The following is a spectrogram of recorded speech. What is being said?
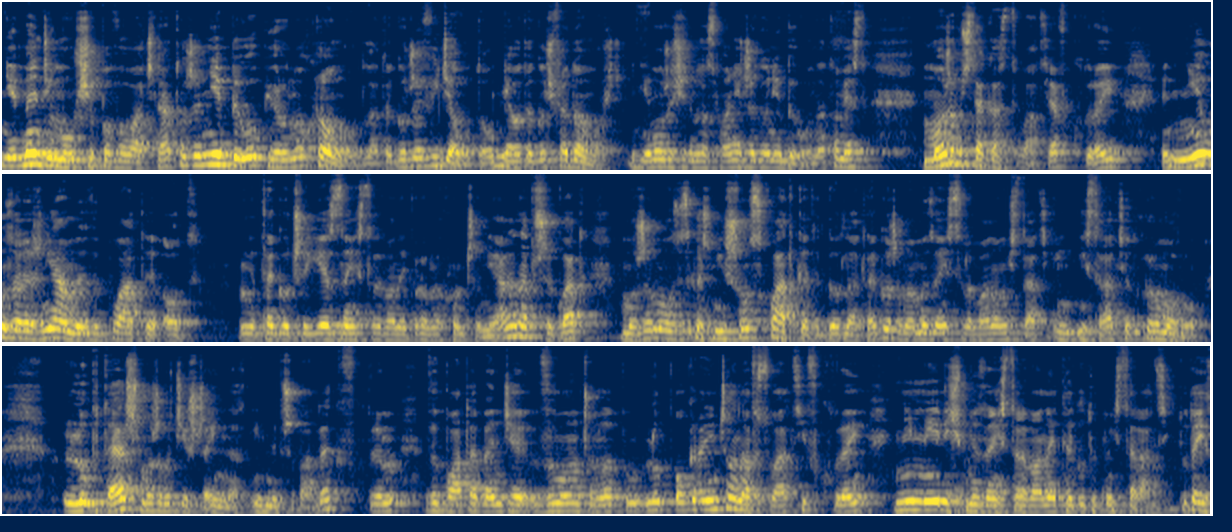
nie będzie mógł się powołać na to, że nie było piorunochronu, dlatego że widział to, miał tego świadomość i nie może się tym zasłaniać, że go nie było. Natomiast może być taka sytuacja, w której nie uzależniamy wypłaty od tego, czy jest zainstalowany program czy nie, ale na przykład możemy uzyskać niższą składkę tego dlatego, że mamy zainstalowaną instalację odgromową. Lub też może być jeszcze inny przypadek, w którym wypłata będzie wyłączona lub ograniczona w sytuacji, w której nie mieliśmy zainstalowanej tego typu instalacji. Tutaj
